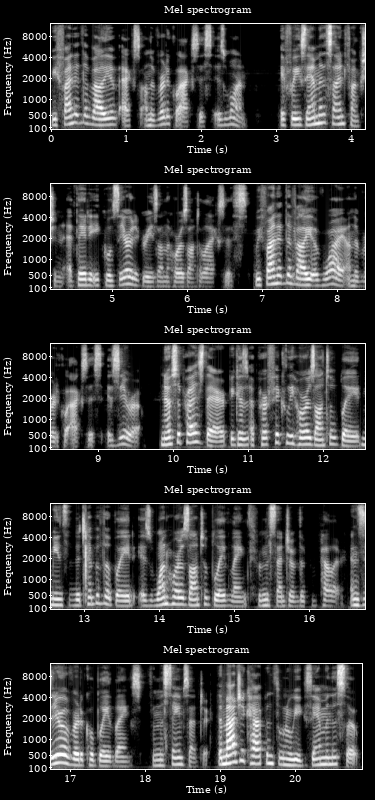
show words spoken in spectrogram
we find that the value of x on the vertical axis is 1. If we examine the sine function at theta equals 0 degrees on the horizontal axis, we find that the value of y on the vertical axis is 0. No surprise there, because a perfectly horizontal blade means that the tip of the blade is one horizontal blade length from the center of the propeller, and zero vertical blade lengths from the same center. The magic happens when we examine the slope,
